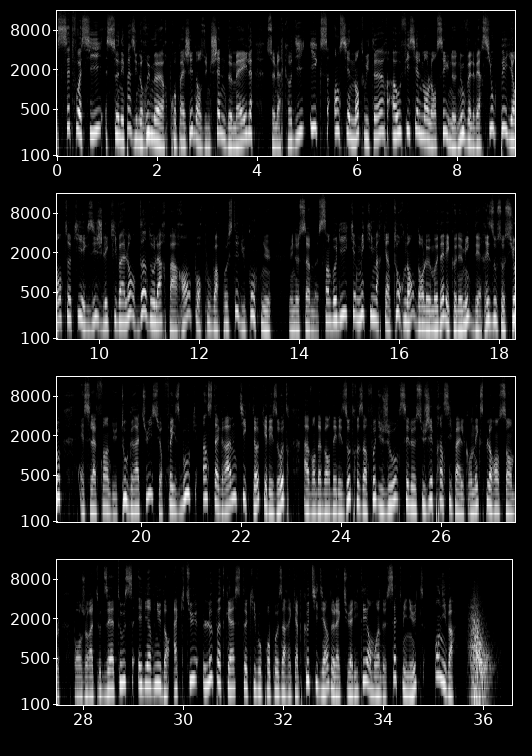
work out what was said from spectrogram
Cette fois-ci, ce n'est pas une rumeur propagée dans une chaîne de mail. Ce mercredi, X, anciennement Twitter, a officiellement lancé une nouvelle version payante qui exige l'équivalent d'un dollar par an pour pouvoir poster du contenu. Une somme symbolique, mais qui marque un tournant dans le modèle économique des réseaux sociaux. Est-ce la fin du tout gratuit sur Facebook, Instagram, TikTok et les autres? Avant d'aborder les autres infos du jour, c'est le sujet principal qu'on explore ensemble. Bonjour à toutes et à tous et bienvenue dans Actu, le podcast qui vous propose un récap quotidien de l'actualité en moins de 7 minutes. On y va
